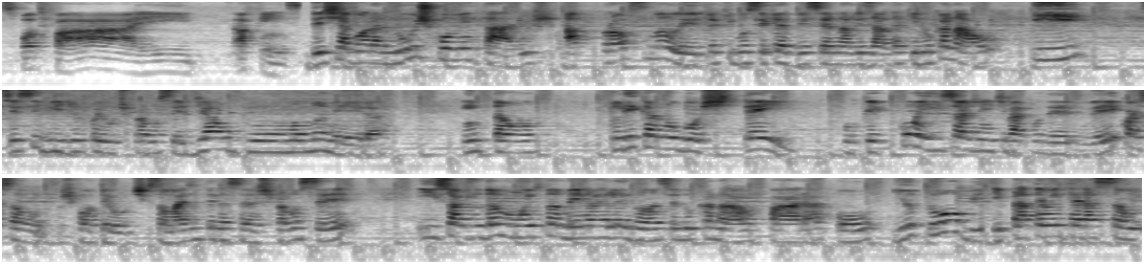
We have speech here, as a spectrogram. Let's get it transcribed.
Spotify e afins. Deixe agora nos comentários a próxima letra que você quer ver ser analisada aqui no canal e se esse vídeo foi útil para você de alguma maneira, então clica no gostei, porque com isso a gente vai poder ver quais são os conteúdos que são mais interessantes para você e isso ajuda muito também na relevância do canal para o YouTube. E para ter uma interação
